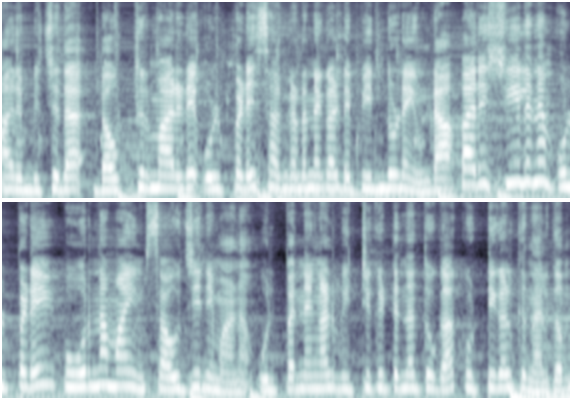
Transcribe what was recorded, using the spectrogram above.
ആരംഭിച്ചത്. ഡോക്ടർമാരുടെ ഉൾപ്പെടെ സംഘടനകളുടെ പിന്തുണയുണ്ട്. പരിശീലനം ഉൾപ്പെടെ പൂർണമായും സൗജന്യമാണ്. ഉൽപ്പന്നങ്ങൾ വിറ്റുകിട്ടുന്ന തുക കുട്ടികൾക്ക് നൽകും.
